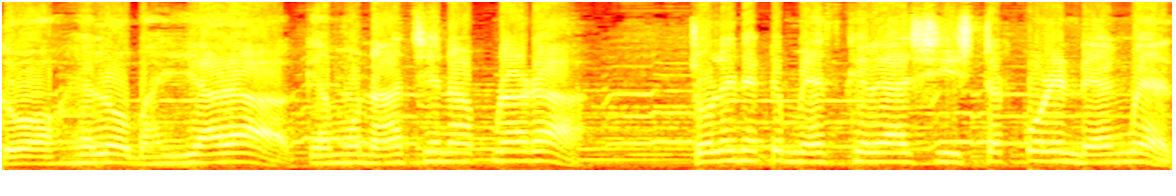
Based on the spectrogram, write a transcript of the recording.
তো হ্যালো ভাইয়ারা, কেমন আছেন আপনারা? চলেন একটা ম্যাচ খেলে আসি। স্টার্ট করেন র্যাঙ্ক ম্যাচ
